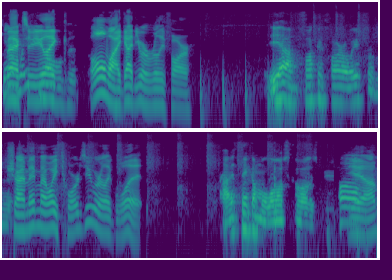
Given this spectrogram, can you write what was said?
Get Max, away are you from all like- of it. oh my god, you are really far. Yeah, I'm fucking far away from it. Should I make my way towards you or like what? I think I'm a lost cause. Oh, yeah, I'm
